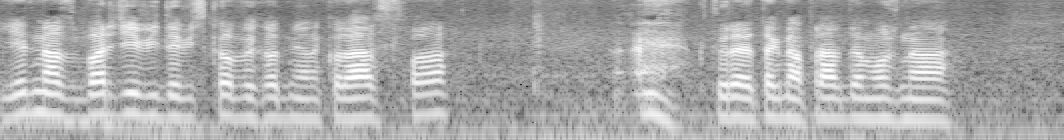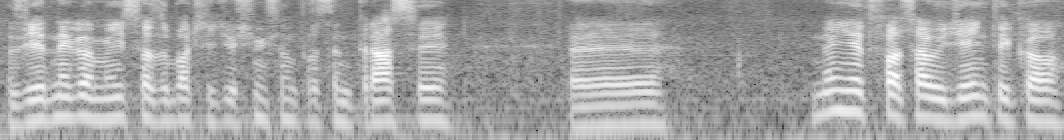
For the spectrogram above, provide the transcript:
jedna z bardziej widowiskowych odmian kolarstwa, które tak naprawdę można z jednego miejsca zobaczyć 80% trasy. No nie trwa cały dzień, tylko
